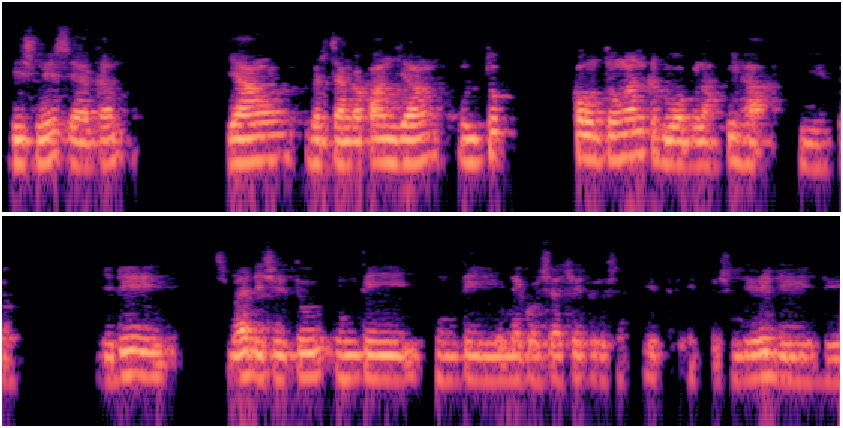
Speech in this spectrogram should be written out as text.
bisnis ya kan yang berjangka panjang untuk keuntungan kedua belah pihak gitu. Jadi sebenarnya di situ inti inti negosiasi itu itu, itu sendiri di, di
